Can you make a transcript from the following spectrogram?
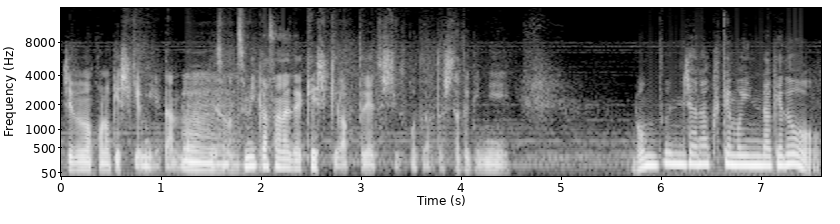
自分はこの景色を見えたんだっていう、うんその積み重ねで景色をアップデートしていくことだとした時に論文じゃなくてもいいんだけど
